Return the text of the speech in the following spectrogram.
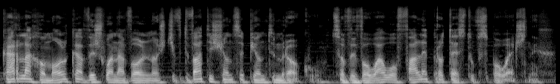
Karla Homolka wyszła na wolność w 2005 roku, co wywołało falę protestów społecznych.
